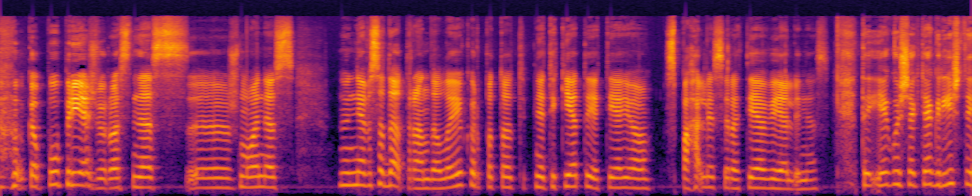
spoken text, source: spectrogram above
kapų priežiūros nes e, žmonės nu ne visada atranda laiko ir po to taip netikėtai atėjo spalis ir atėjo vėlinės. Tai jeigu šiek tiek grįžti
